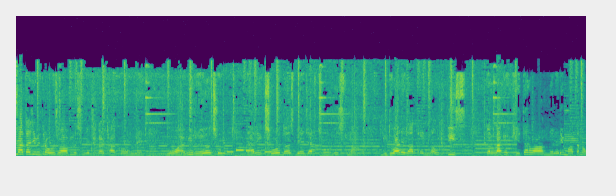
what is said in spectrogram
માતાજી મિત્રો, હું છું આપનો ઠાકોર ને હું આવી રહ્યો છું તારીખ સોળ દસ બે હજાર ચોવીસના બુધવારે રાત્રે નવ ત્રીસ કલાકે ખેતરવાળા મેલડી માતાનો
